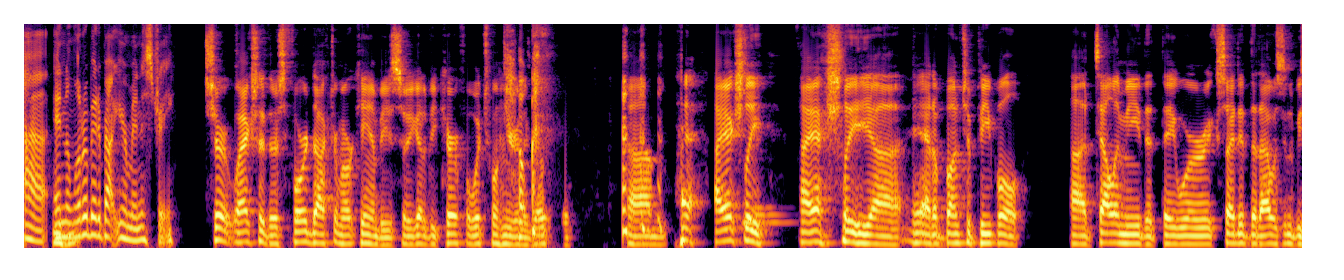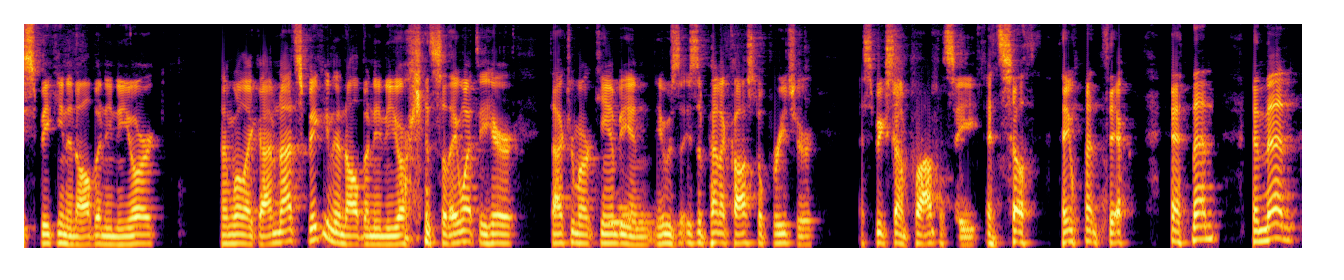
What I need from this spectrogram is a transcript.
uh, and mm-hmm. a little bit about your ministry. Sure. Well, actually, there's four Dr. Mark Hambys, so you got to be careful which one you're going to go to. Um, I actually, I actually uh, had a bunch of people uh, telling me that they were excited that I was going to be speaking in Albany, New York. I'm more like, I'm not speaking in Albany, New York, and so they want to hear Dr. Mark Cambian, he was he's a Pentecostal preacher, He speaks on prophecy, and so they went there, and then and then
